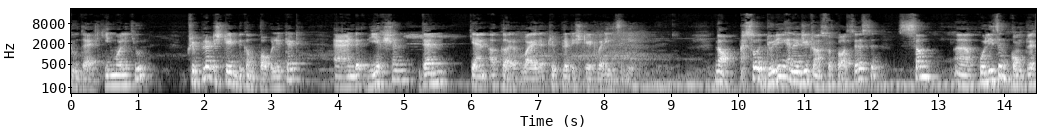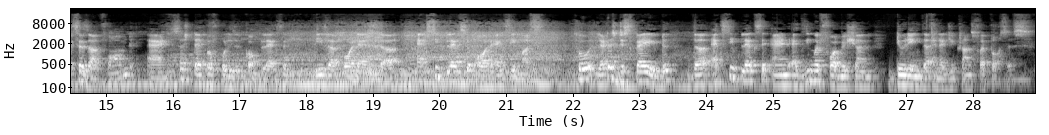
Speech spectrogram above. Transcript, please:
to the alkene molecule triplet state become populated and reaction then can occur via the triplet state very easily. Now, so during energy transfer process, some uh, collision complexes are formed and such type of collision complex, these are called as the exciplex or excimers. So let us describe the exciplex and excimer formation during the energy transfer process.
